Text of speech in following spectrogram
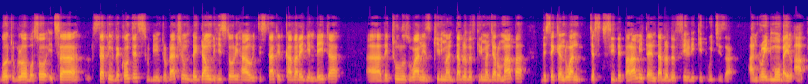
go to global. So it's uh, starting with the contents, will be introduction, break down the history, how it started, coverage and data. Uh, the tools, one is Kiliman WWF Kilimanjaro Mapper. The second one, just see the parameter and WWF Field Kit, which is a Android mobile app,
